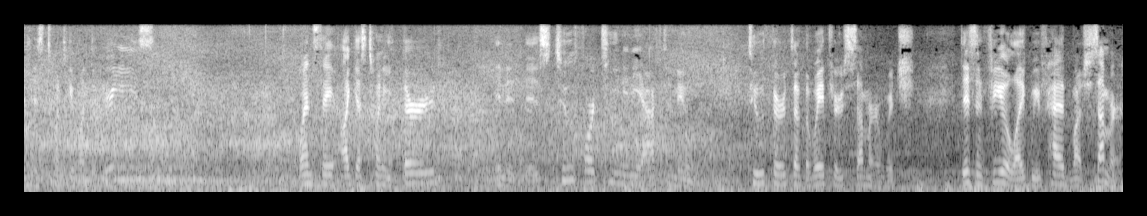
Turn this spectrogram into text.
it is 21 degrees. Wednesday, August 23rd, and it is 2.14 in the afternoon. Two thirds of the way through summer, which doesn't feel like we've had much summer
